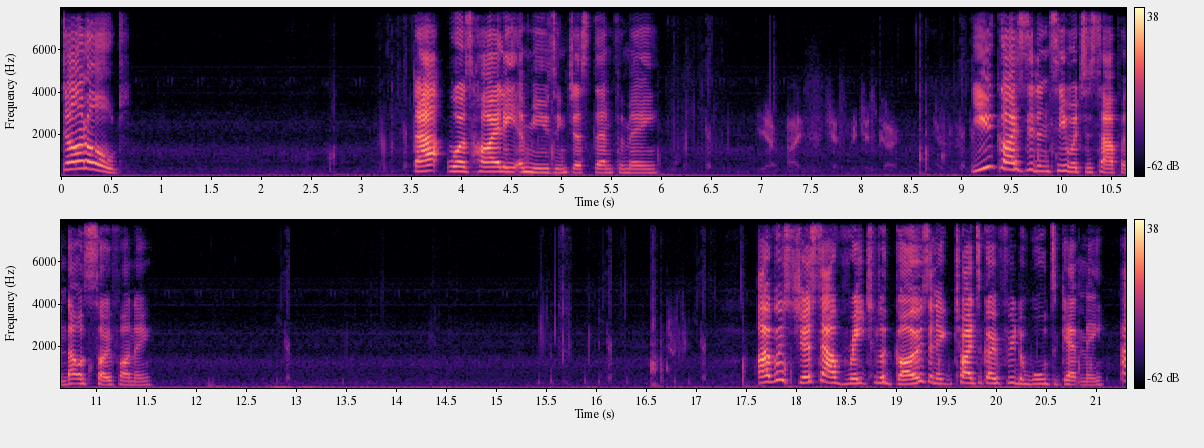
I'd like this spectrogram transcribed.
Donald! That was highly amusing just then for me. Yep, I suggest we just go. You guys didn't see what just happened. That was so funny. I was just out of reach for the ghost and it tried to go through the wall to get me. I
